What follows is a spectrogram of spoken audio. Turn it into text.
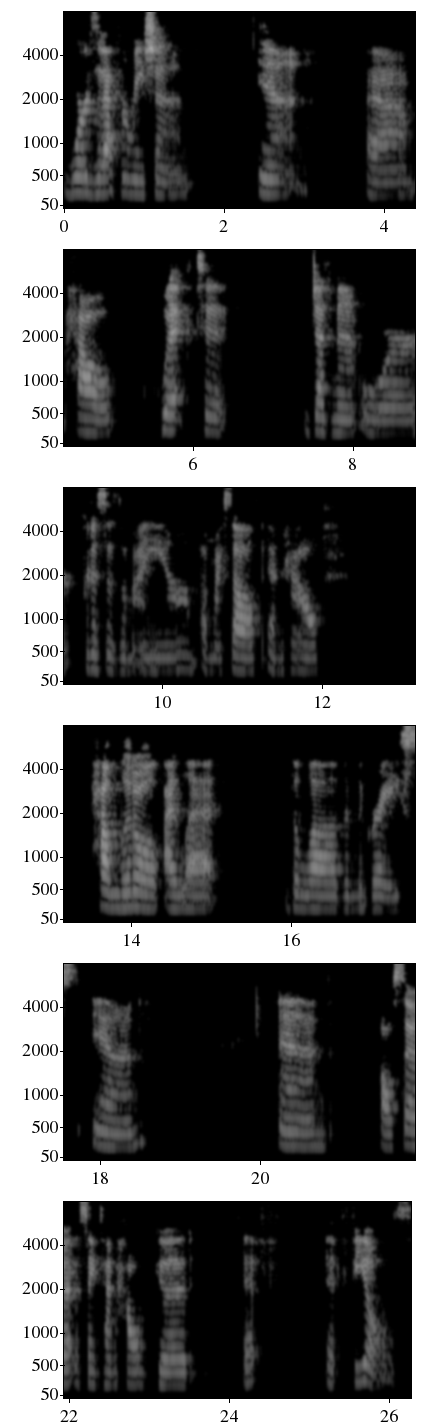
words of affirmation in, um, how quick to judgment or criticism I am of myself, and how how little I let the love and the grace in, and also at the same time how good it it feels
